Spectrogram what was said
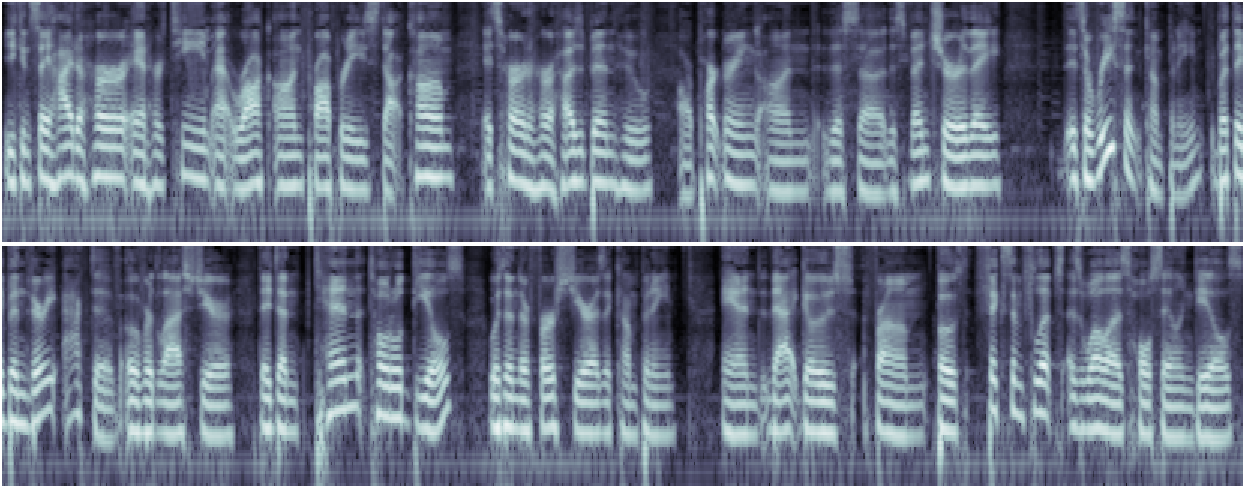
You can say hi to her and her team at rockonproperties.com. It's her and her husband who are partnering on this uh, this venture. They it's a recent company, but they've been very active over the last year. They've done 10 total deals within their first year as a company and that goes from both fix and flips as well as wholesaling deals.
